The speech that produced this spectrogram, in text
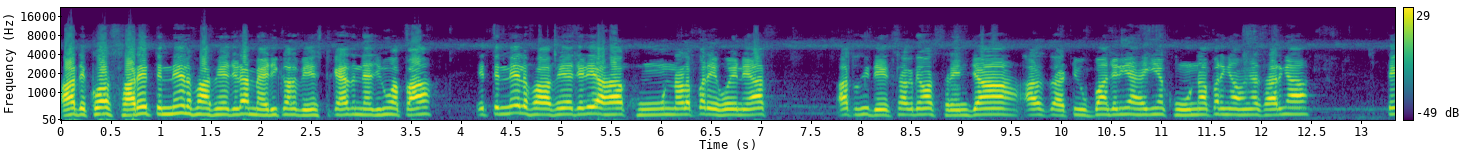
ਆ ਦੇਖੋ, ਆ ਸਾਰੇ ਤਿੰਨੇ ਲਿਫਾਫੇ ਜਿਹੜਾ ਮੈਡੀਕਲ ਵੇਸਟ ਕਹਿ ਦਿੰਦੇ ਆ, ਜਿਹਨੂੰ ਆਪਾਂ ਇਹ ਤਿੰਨੇ ਲਿਫਾਫੇ ਆ ਜਿਹੜੇ ਆਹ ਖੂਨ ਨਾਲ ਭਰੇ ਹੋਏ ਨੇ। ਆ ਆ ਤੁਸੀਂ ਦੇਖ ਸਕਦੇ ਹੋ ਆ ਸਰਿੰਜਾਂ ਆ ਟਿਊਬਾਂ ਜਿਹੜੀਆਂ ਹੈਗੀਆਂ ਖੂਨ ਨਾਲ ਭਰੀਆਂ ਹੋਈਆਂ ਸਾਰੀਆਂ। ਤੇ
